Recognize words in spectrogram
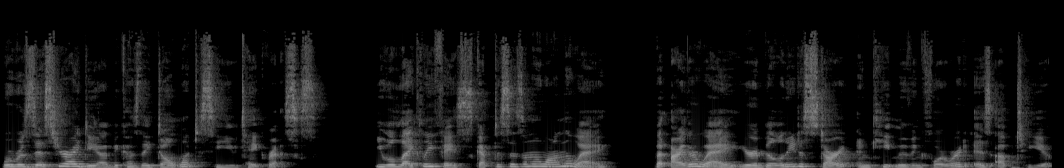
will resist your idea because they don't want to see you take risks. You will likely face skepticism along the way, but either way, your ability to start and keep moving forward is up to you.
